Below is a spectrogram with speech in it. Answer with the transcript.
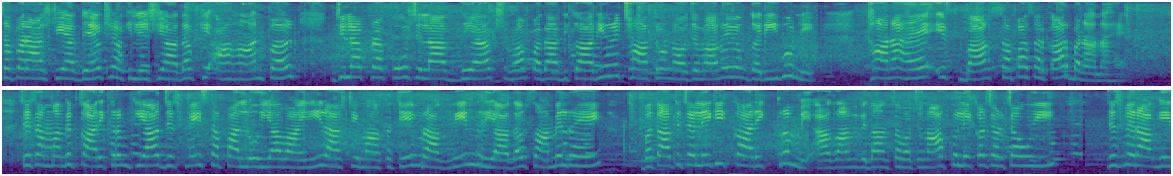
सपा राष्ट्रीय अध्यक्ष अखिलेश यादव के आह्वान पर जिला प्रकोष्ठ जिला अध्यक्ष व पदाधिकारियों ने छात्रों, नौजवानों एवं गरीबों ने ठाना है, इस बार सपा सरकार बनाना है। से संबंधित कार्यक्रम किया, जिसमें सपा लोहिया वाहिनी, राष्ट्रीय महासचिव राघवेंद्र यादव शामिल रहे। बताते चले कि कार्यक्रम में आगामी विधानसभा चुनाव को लेकर चर्चा हुई, जिसमें राघे,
